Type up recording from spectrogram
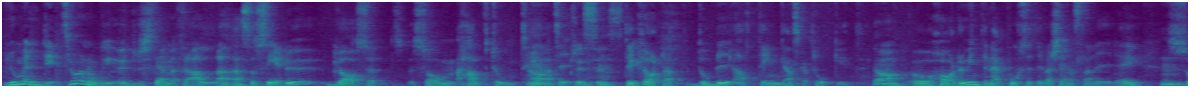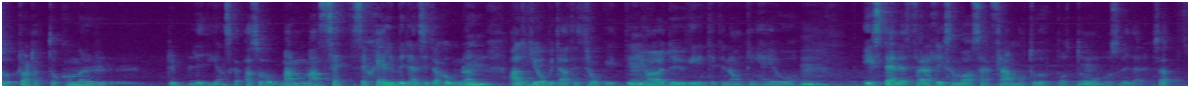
Jo, men det tror jag nog stämmer för alla. Alltså, ser du glaset som halvtomt Ja, hela tiden. precis. Det är klart att då blir allting ganska tråkigt. Ja, Och har du inte den här positiva känslan i dig Mm. så klart att då kommer det bli ganska... Alltså man, man sätter sig själv i den situationen. Mm. Allt jobbigt, allt är tråkigt. Mm. Jag duger inte till någonting, hej och mm. Istället för att liksom vara så här framåt och uppåt och, Mm. och så vidare. Så att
